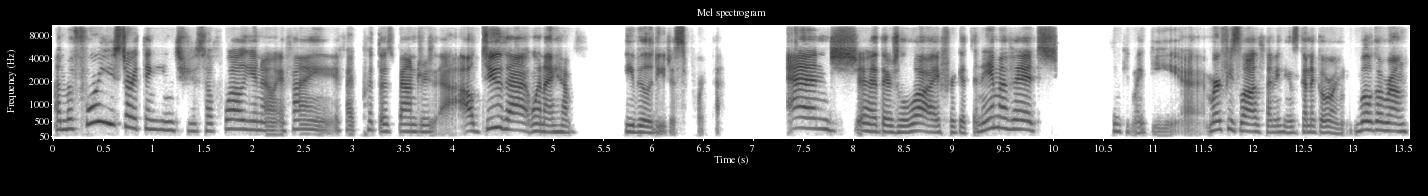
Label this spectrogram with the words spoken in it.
And before you start thinking to yourself, well, you know, if I if I put those boundaries, I'll do that when I have the ability to support that. And uh, there's a law, I forget the name of it. I think it might be uh, Murphy's Law. If anything's going to go wrong, will go wrong.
